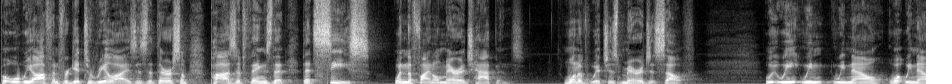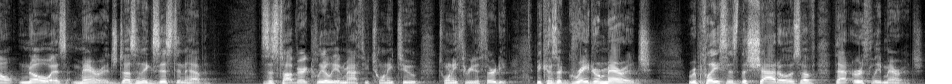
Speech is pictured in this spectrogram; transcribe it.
But what we often forget to realize is that there are some positive things that, that cease when the final marriage happens, one of which is marriage itself. We, we, we, we now, what we now know as marriage doesn't exist in heaven. This is taught very clearly in Matthew 22, 23 to 30. Because a greater marriage replaces the shadows of that earthly marriage.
